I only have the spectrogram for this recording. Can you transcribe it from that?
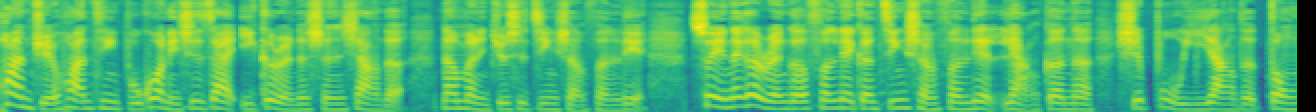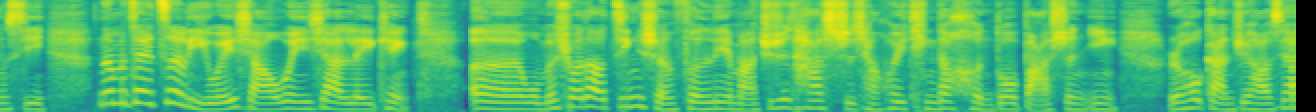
幻觉、幻听，不过你是在一个人的身上的，那么你就是精神分裂。所以那个人格分裂跟精神分裂两个呢是不一样的东西。那么在这里，我也想要问一下雷 king，呃，我们说到精神分裂嘛，就是他时常会听到很。多把声音，然后感觉好像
